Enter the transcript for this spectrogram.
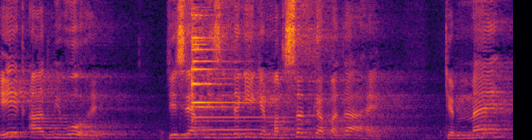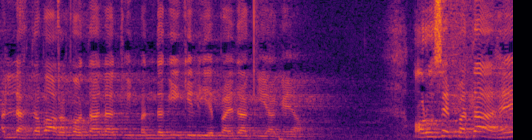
एक आदमी वो है जिसे अपनी ज़िंदगी के मकसद का पता है कि मैं अल्लाह तबारक ताली की बंदगी के लिए पैदा किया गया। और उसे पता है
